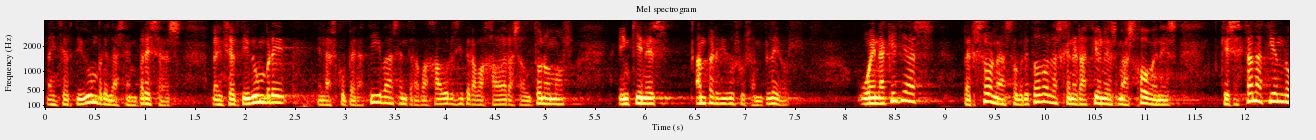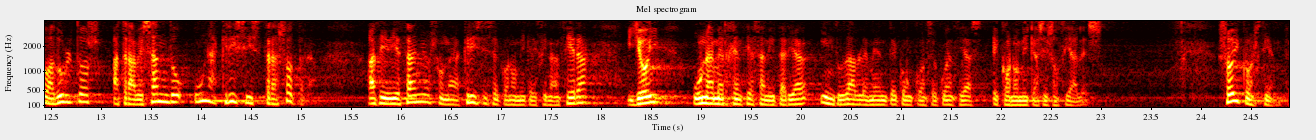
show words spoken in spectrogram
la incertidumbre en las empresas, la incertidumbre en las cooperativas, en trabajadores y trabajadoras autónomos, en quienes han perdido sus empleos, o en aquellas personas, sobre todo las generaciones más jóvenes, que se están haciendo adultos atravesando una crisis tras otra. Hace diez años una crisis económica y financiera y hoy una emergencia sanitaria indudablemente con consecuencias económicas y sociales. Soy consciente,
